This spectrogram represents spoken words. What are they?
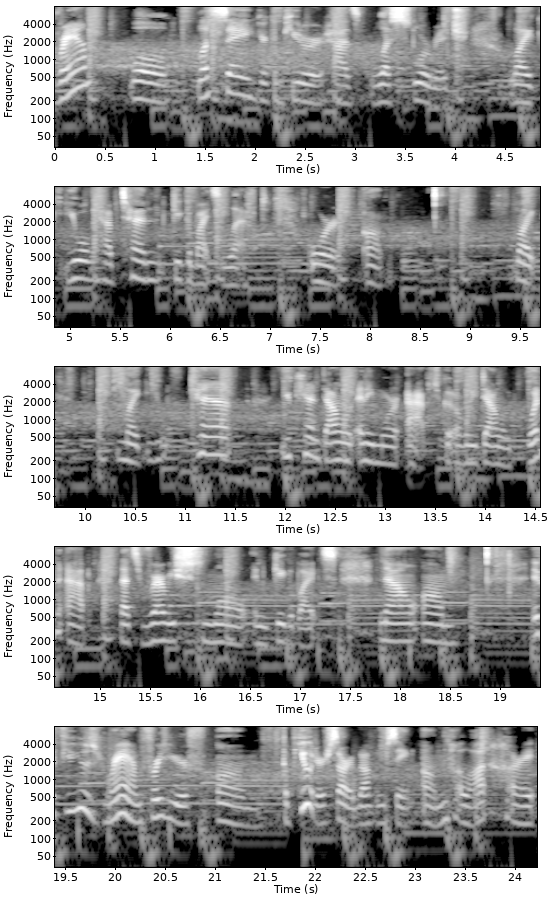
RAM, well, let's say your computer has less storage, like you only have 10 gigabytes left, or um, like, like you can't you can't download any more apps. You can only download one app that's very small in gigabytes. Now, um, if you use RAM for your um, computer, sorry about I'm saying um a lot. All right,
